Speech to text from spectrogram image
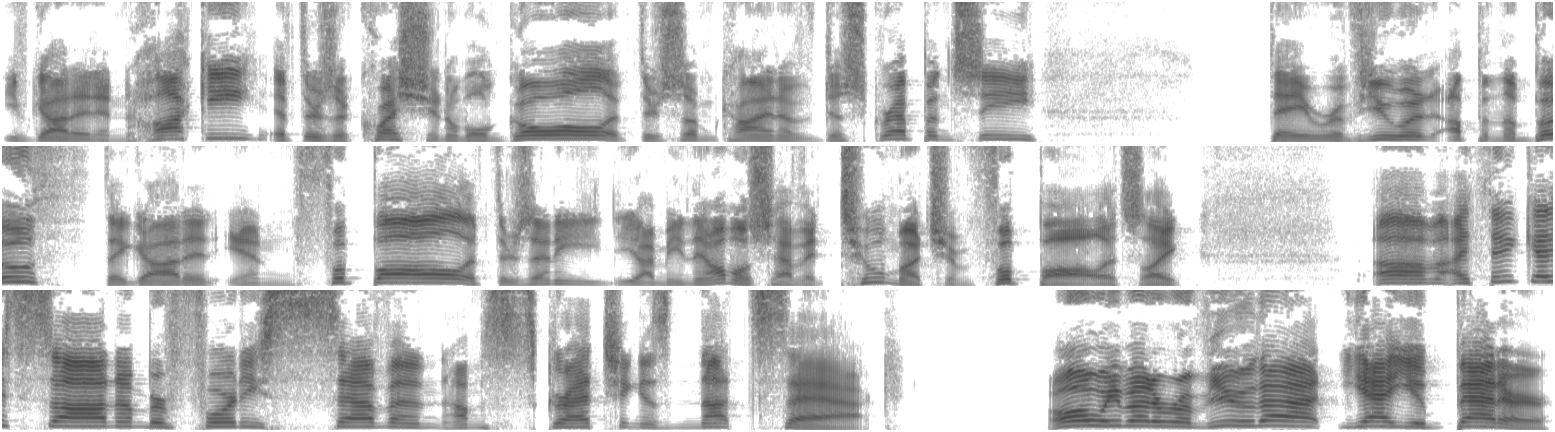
you've got it in hockey. If there's a questionable goal, if there's some kind of discrepancy, they review it up in the booth. They got it in football. If there's any, I mean, they almost have it too much in football. It's like, um, I think I saw number 47. I'm scratching his nutsack. Oh, we better review that. Yeah, you better.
